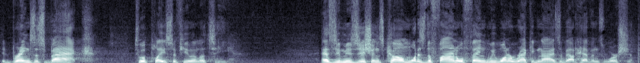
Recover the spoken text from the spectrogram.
It brings us back to a place of humility. As the musicians come, what is the final thing we want to recognize about heaven's worship?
